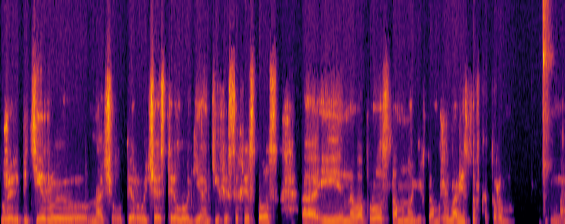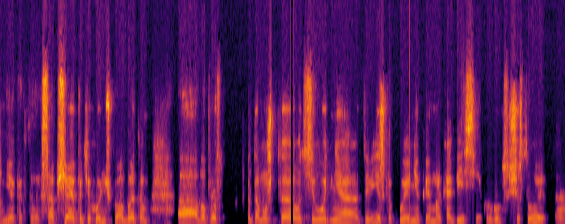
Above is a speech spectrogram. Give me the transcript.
уже репетирую, начал первую часть трилогии «Антихрист и Христос», э, и на вопрос там многих там журналистов, которым я как-то так сообщаю потихонечку об этом, э, вопрос потому что вот сегодня ты видишь, какое некое мракобесие кругом существует. Да?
